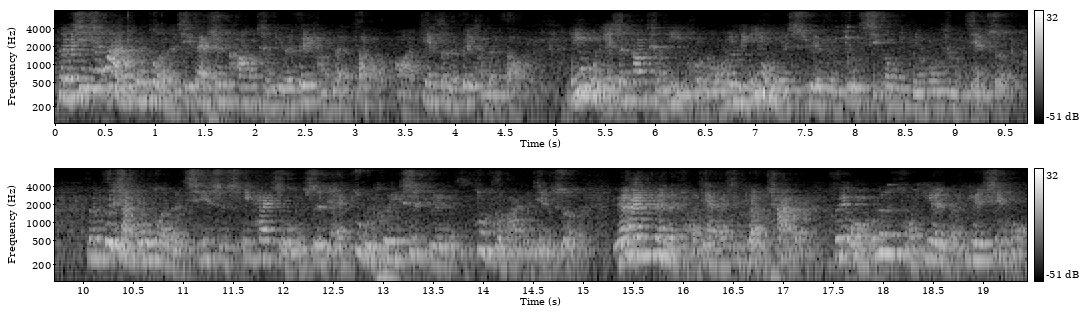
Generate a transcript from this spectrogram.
那么信息化的工作呢，其实在深康成立的非常的早啊，建设的非常的早。零五年深康成立以后呢，我们零六年十月份就启动医联工程的建设。那么这项工作呢，其实是一开始我们是来助推市级医院的数字化的建设。原来医院的条件还是比较差的，所以我们不论是从医院的医院系统、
